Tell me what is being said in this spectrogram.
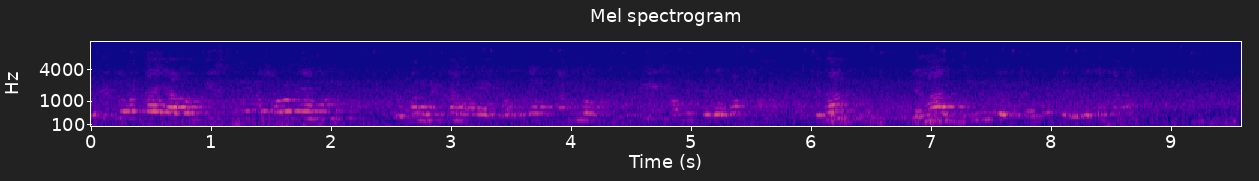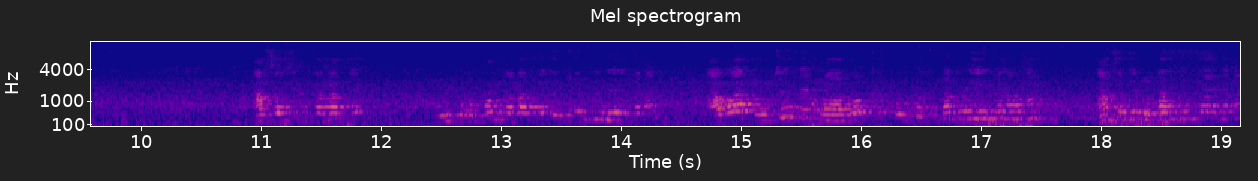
우리 돌아가야 하고, 디스트로가 서로 하면, 요번 맥당에 원점 상도 우리 성들에만 상하. 그다 내가 지금도 결국도 이렇게 생각하나? 아서 생각하나? রোপণ করাতে রেখে দিলে এখানে। আবার মুছেতে নগদ তারপরে এখানে না আচ্ছা যে লোকাল দিতে এখানে।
